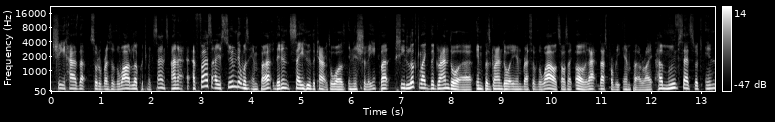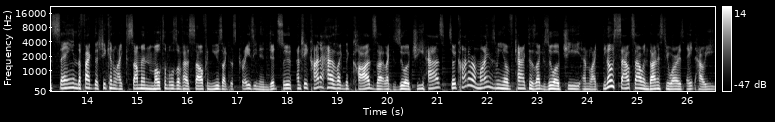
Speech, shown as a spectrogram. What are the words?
she has that sort of Breath of the Wild look, which makes sense. And at first, I assumed it was Impa. They didn't say who the character was initially, but she looked like the grand granddaughter, Impa's granddaughter in Breath of the Wild. So I was like, oh, that that's probably Impa, right? Her move sets look insane. The fact that she can like summon multiples of herself and use like this crazy ninjutsu, and she kind of has like the cards that like Zuo Ci has. So it kind of reminds me of characters like Zuo Ci and like you know Cao Cao in Dynasty Warriors 8, how he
